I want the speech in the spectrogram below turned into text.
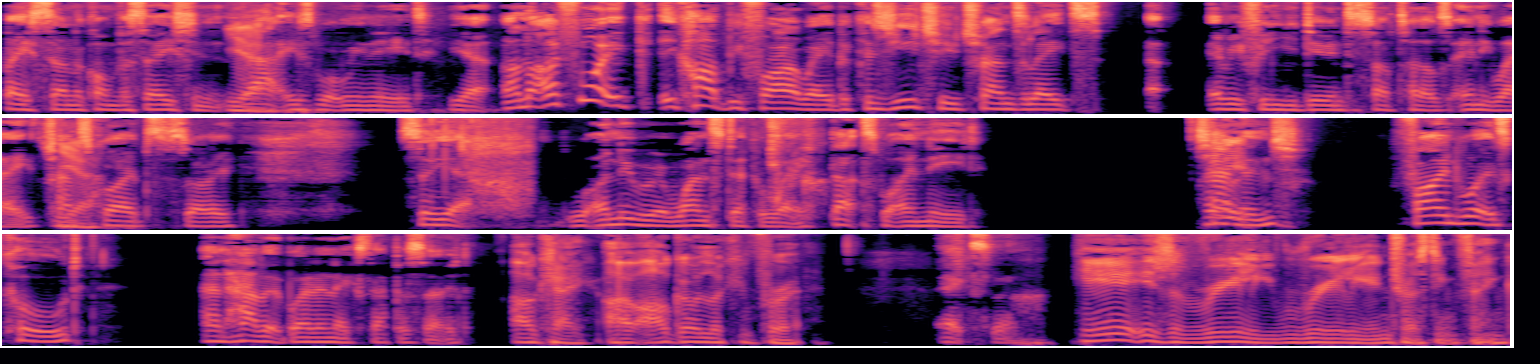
Based on the conversation, Yeah. that is what we need. Yeah, and I thought it, it can't be far away because YouTube translates uh, everything you do into subtitles anyway. Transcribes, sorry. So yeah, I knew we were one step away. That's what I need. Challenge: find what it's called and have it by the next episode. Okay, I'll, I'll go looking for it. Excellent. Here is a really, really interesting thing.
